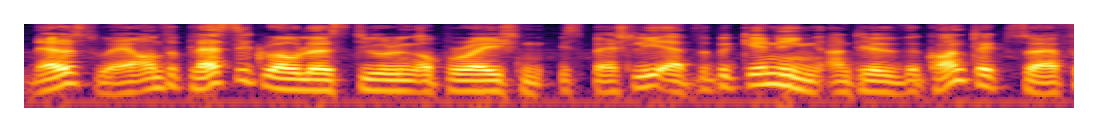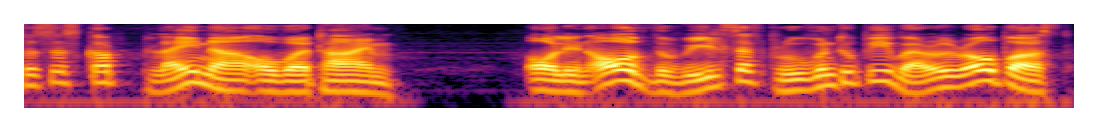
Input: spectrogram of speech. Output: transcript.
There's wear on the plastic rollers during operation, especially at the beginning, until the contact surfaces got plainer over time. All in all, the wheels have proven to be very robust,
